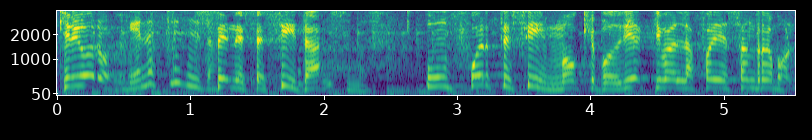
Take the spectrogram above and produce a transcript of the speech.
Querido Haroldo, Bien explícita. se necesita un fuerte sismo que podría activar la falla de San Ramón.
